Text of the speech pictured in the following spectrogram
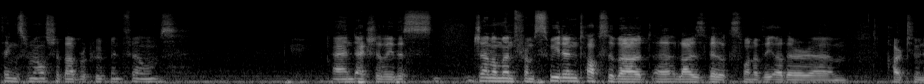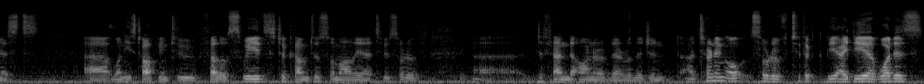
things from Al Shabaab recruitment films. And actually, this gentleman from Sweden talks about uh, Lars Vilks, one of the other um, cartoonists, uh, when he's talking to fellow Swedes to come to Somalia to sort of uh, defend the honor of their religion. Uh, turning sort of to the, the idea of what is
